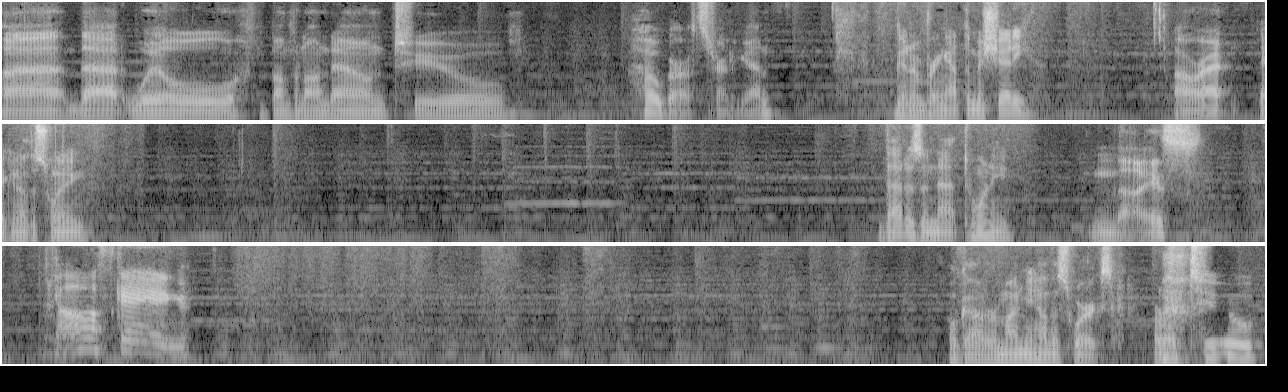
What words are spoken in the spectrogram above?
Uh, that will bump it on down to Hogarth's turn again. Gonna bring out the machete. All right. Take another swing. That is a nat 20. Nice. Asking. Oh god, remind me how this works. I roll two.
